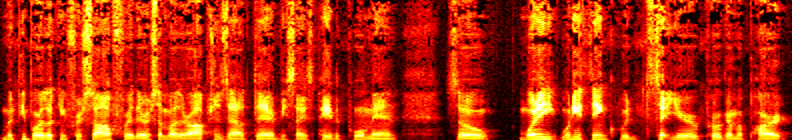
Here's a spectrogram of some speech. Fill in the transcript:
when people are looking for software, there are some other options out there besides Pay the Pool Man. So what do you what do you think would set your program apart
